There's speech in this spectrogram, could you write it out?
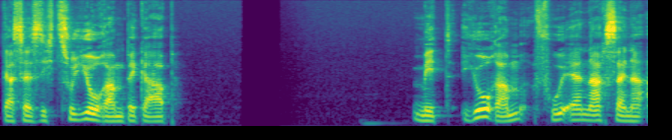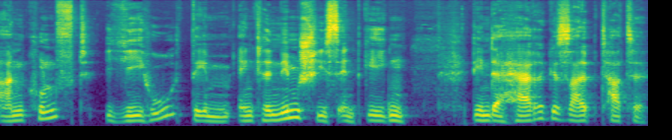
dass er sich zu Joram begab. Mit Joram fuhr er nach seiner Ankunft Jehu, dem Enkel Nimschis, entgegen, den der Herr gesalbt hatte,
